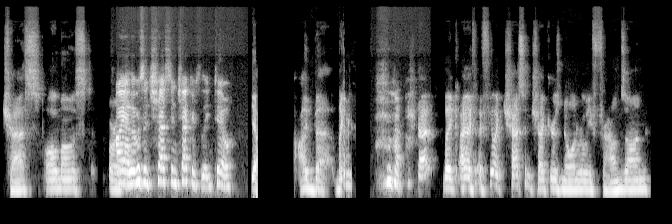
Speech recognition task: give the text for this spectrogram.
chess almost. Or Oh yeah, there was a chess and checkers league too. Yeah, I bet. Like, I mean, che- like I, I feel like chess and checkers, no one really frowns on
